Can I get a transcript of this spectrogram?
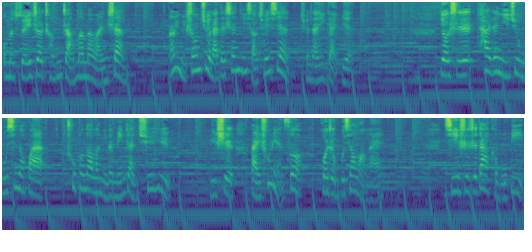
我们随着成长慢慢完善；而与生俱来的身体小缺陷却难以改变。有时，他人一句无心的话，触碰到了你的敏感区域，于是摆出脸色或者不相往来。其实这大可不必，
